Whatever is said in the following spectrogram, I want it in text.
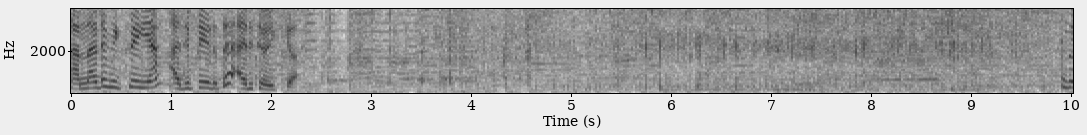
നന്നായിട്ട് മിക്സ് ചെയ്യാം അരിപ്പ എടുത്ത് അരിച്ചൊഴിക്കുക. ഇത്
